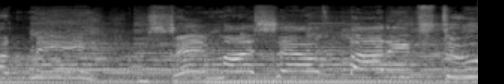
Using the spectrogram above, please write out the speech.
taught me. I say myself, but it's too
